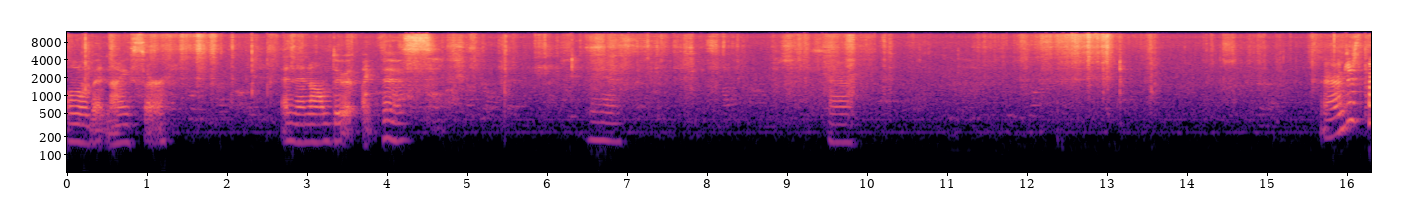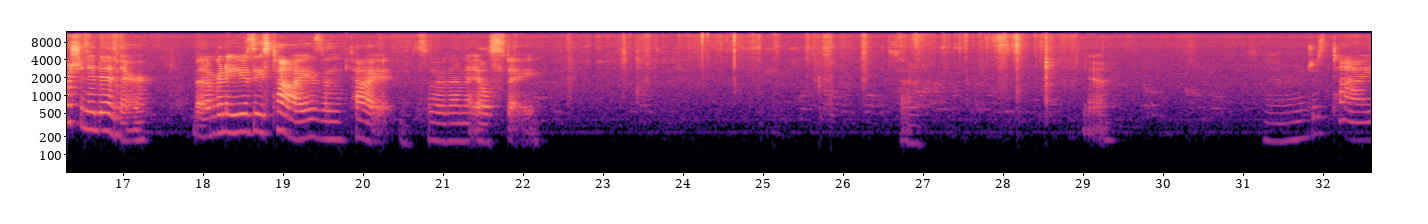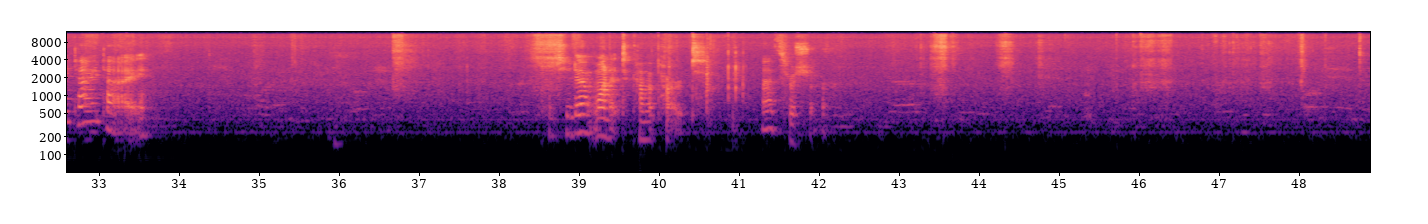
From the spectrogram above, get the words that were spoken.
a little bit nicer. And then I'll do it like this. Yeah. So. I'm just pushing it in there. But I'm going to use these ties and tie it so then it'll stay. So, yeah. And just tie, tie, tie. you don't want it to come apart. That's for sure.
